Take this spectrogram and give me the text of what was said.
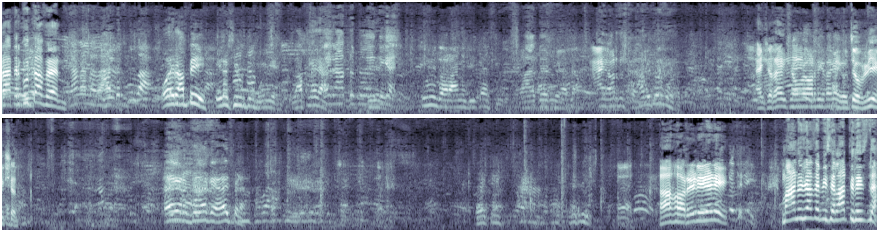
রাতের কুত্তা ফ্যান। ওই রাপি এটা শিউর তুমি রাপ মেরা তুমি ধর আমি দিতাছি আমি করব এক সময় ওর দিকে তাকাই হচ্ছে রিয়েকশন এই রে গোলা কে এই পেড়া হ্যাঁ হ্যাঁ রেডি রেডি মানুষ আছে পিছে লাত্তি দিস না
